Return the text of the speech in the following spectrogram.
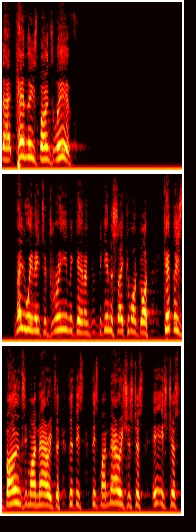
that can these bones live? Maybe we need to dream again and begin to say, "Come on, God, get these bones in my marriage. That, that this, this, my marriage is just, it's just,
